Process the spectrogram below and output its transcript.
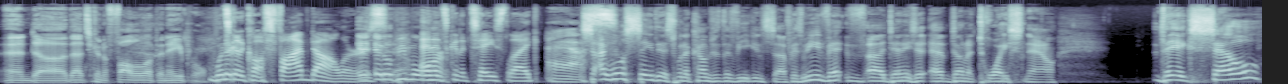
And uh, that's going to follow up in April. When It's it- going to cost five dollars. It- it'll be more- and it's going to taste like ass. So I will say this when it comes to the vegan stuff, because me and Ve- uh, Denny's have done it twice now. They excel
